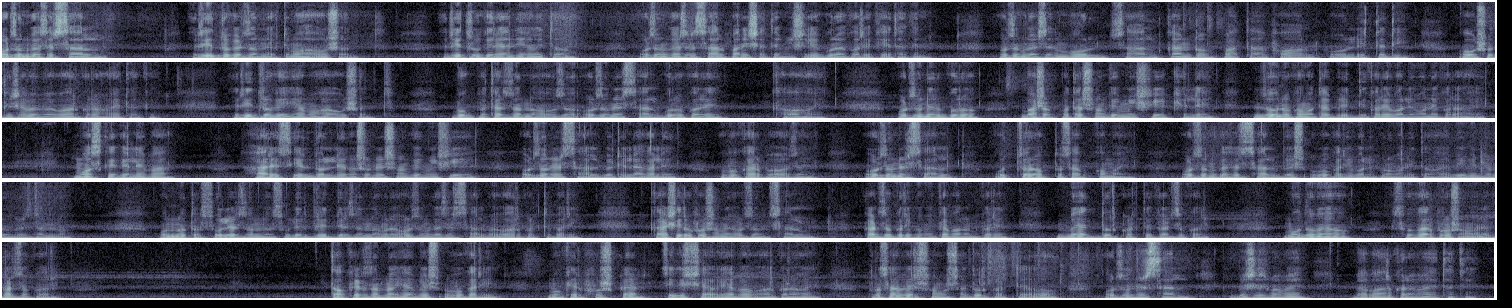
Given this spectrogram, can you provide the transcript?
অর্জুন গাছের ছাল হৃদরোগের জন্য একটি মহা ঔষধ। হৃদরোগীরা নিয়মিত অর্জুন গাছের ছাল পানির সাথে মিশিয়ে গুঁড়া করে খেয়ে থাকেন। অর্জুন গাছের মূল, ছাল, কাণ্ড, পাতা, ফল, ফুল ইত্যাদি ঔষধ হিসাবে ব্যবহার করা হয়ে থাকে। হৃদরোগে ইহা মহা ঔষধ। বুক ব্যথার জন্য অর্জুনের ছাল গুঁড়ো করে খাওয়া হয়। অর্জুনের গুঁড়ো বাসক পাতার সঙ্গে মিশিয়ে খেলে যৌন ক্ষমতা বৃদ্ধি করে বলে মনে করা হয়। মস্কে গেলে বা হাড়ে চির দললে রসুনের সঙ্গে মিশিয়ে অর্জনের ছাল বেটে লাগালে উপকার পাওয়া যায়। অর্জনের ছাল উচ্চ রক্তচাপ কমায়। অর্জুন গাছের ছাল বেশ উপকারী বলে প্রমাণিত হয় বিভিন্ন রোগের জন্য। উন্নত চুলের জন্য, চুলের বৃদ্ধির জন্য আমরা অর্জুন গাছের ছাল ব্যবহার করতে পারি। কাশির উপশমে অর্জুন ছাল কার্যকরী ভূমিকা পালন করে। মেদ দূর করতে কার্যকর। মধুমেহ, সুগার প্রশমনে কার্যকর। ত্বকের জন্য ইহা বেশ উপকারী। মুখের ফুসকার চিকিৎসা ইহা ব্যবহার করা হয়। প্রসাবের সমস্যা দূর করতে ও অর্জুনের সাল বিশেষভাবে ব্যবহার করা হয়ে থাকে।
